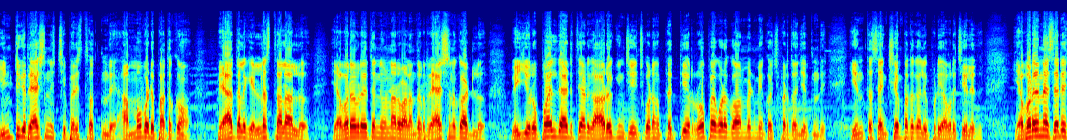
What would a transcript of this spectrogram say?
ఇంటికి రేషన్ ఇచ్చే పరిస్థితి వస్తుంది. అమ్మఒడి పథకం పేదలకు ఇళ్ళ స్థలాలు ఎవరెవరైతే ఉన్నారో వాళ్ళందరూ రేషన్ కార్డులు వెయ్యి రూపాయలు దాటితే అడిగి ఆరోగ్యం చేయించుకోవడానికి ప్రతి రూపాయి కూడా గవర్నమెంట్ మీకు ఖర్చు పెడతామని చెప్తుంది. ఇంత సంక్షేమ పథకాలు ఇప్పుడు ఎవరు చేయలేదు. ఎవరైనా సరే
